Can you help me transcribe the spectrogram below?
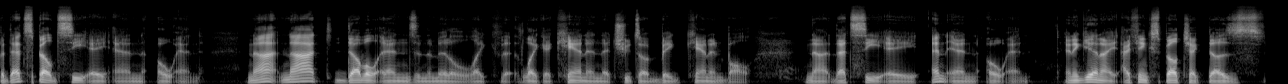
But that's spelled C A N O N. Not not double N's in the middle like the, like a cannon that shoots a big cannonball. Not that's C A N N O N. And again, I, I think spell check does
